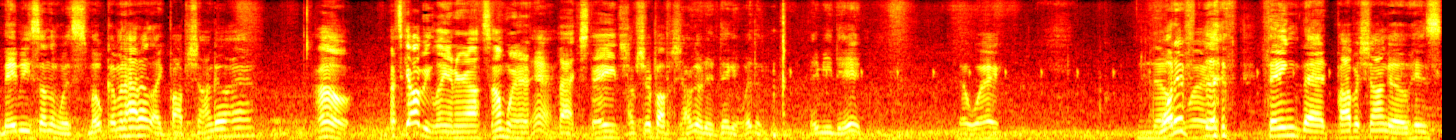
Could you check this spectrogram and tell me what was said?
maybe something with smoke coming out of it, like Papa Shango had. Oh, that's got to be laying around somewhere Yeah. backstage. I'm sure Papa Shango didn't take it with him. Maybe he did. No way. No what if way. the thing that Papa Shango, his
